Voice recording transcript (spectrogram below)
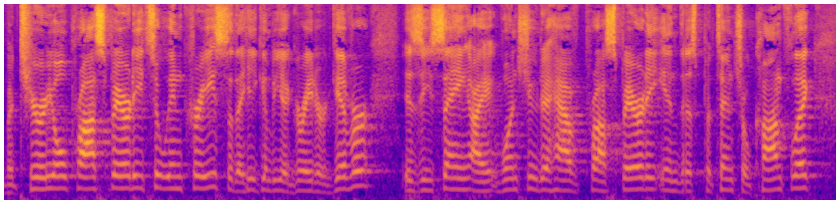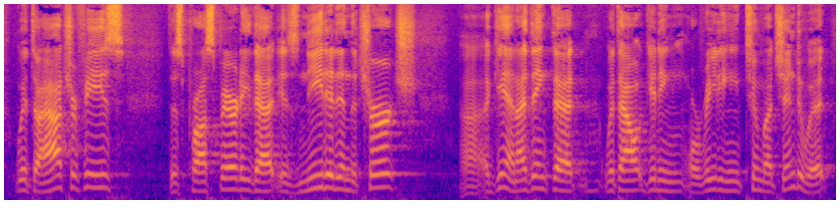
material prosperity to increase so that he can be a greater giver? Is he saying, I want you to have prosperity in this potential conflict with Diotrephes? This prosperity that is needed in the church. Uh, again, I think that without getting or reading too much into it,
